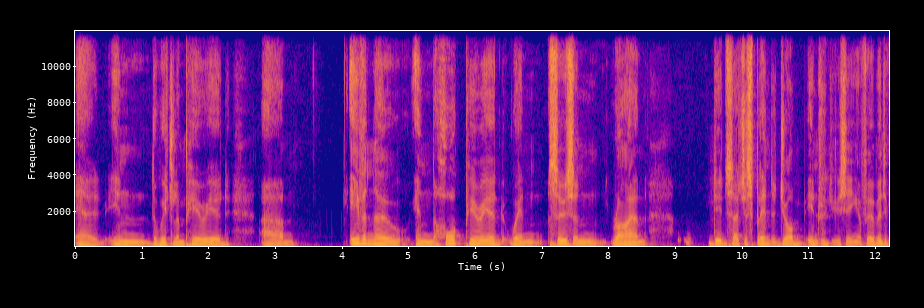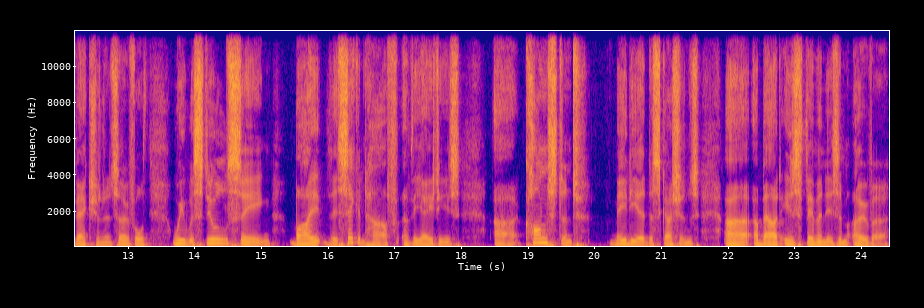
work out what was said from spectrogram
uh, in the Whitlam period, um, even though in the Hawke period, when Susan Ryan did such a splendid job introducing affirmative action and so forth, we were still seeing by the second half of the 80s uh, constant media discussions uh, about is feminism over?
